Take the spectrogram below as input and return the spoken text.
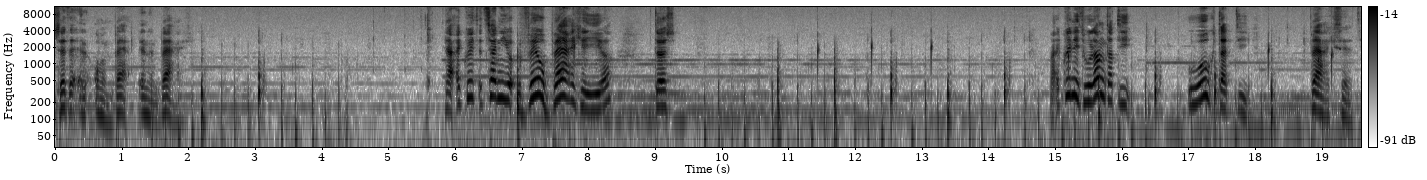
Zitten in, op een berg, in een berg. Ja, ik weet, het zijn hier veel bergen hier. Dus... Maar ik weet niet hoe lang dat die... Hoe hoog dat die berg zit.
